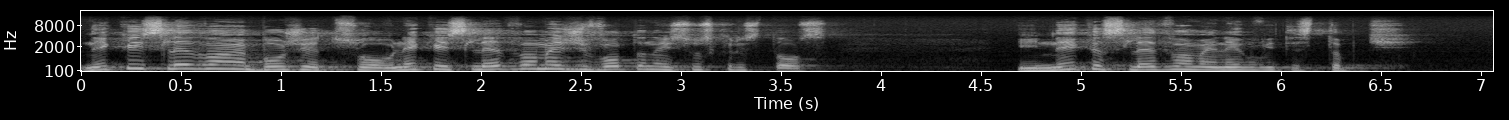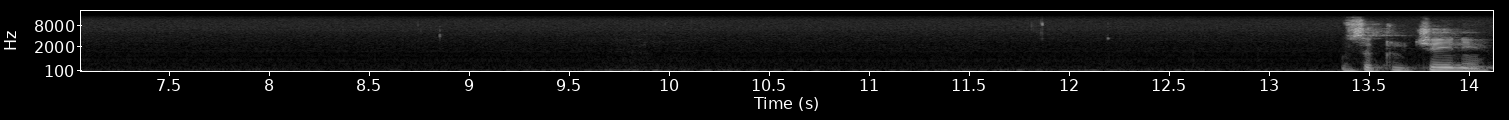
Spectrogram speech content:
Нека изследваме Божието Слово, нека изследваме живота на Исус Христос и нека следваме Неговите стъпки. В заключение,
